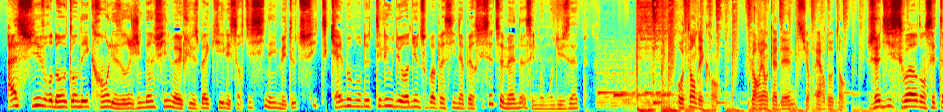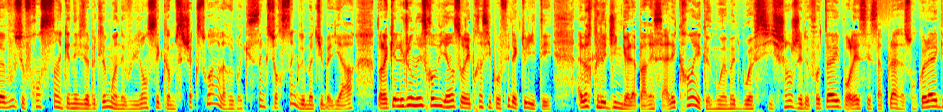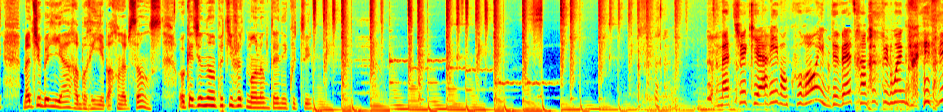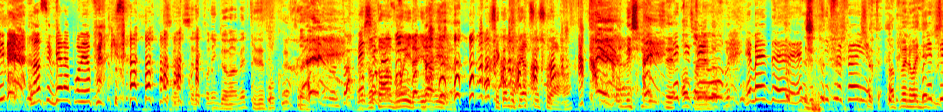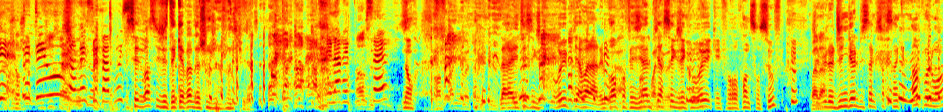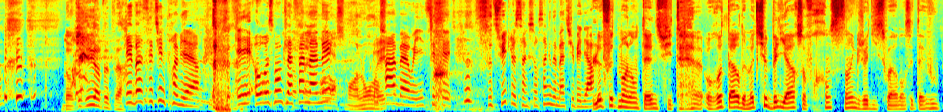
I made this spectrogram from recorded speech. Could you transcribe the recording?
À suivre dans autant d'écrans les origines d'un film avec Luce Baquet, les sorties ciné, mais tout de suite, quel moment de télé ou du radio ne sont pas passés inaperçus cette semaine? C'est le moment du zap. Autant d'écrans. Florian Cadenne sur Air d'Otan. Jeudi soir, dans C'est à vous sur France 5, Anne-Elisabeth Lemoine a voulu lancer comme chaque soir la rubrique 5 sur 5 de Mathieu Belliard, dans laquelle le journaliste revient sur les principaux faits d'actualité. Alors que le jingle apparaissait à l'écran et que Mohamed Bouafsi changeait de fauteuil pour laisser sa place à son collègue, Mathieu Belliard a brillé par son absence, occasionnant un petit flottement à l'antenne écoutée. Mathieu qui arrive en courant, il devait être un peu plus loin que prévu. Là, c'est bien la première fois que ça. C'est la chronique de Mohamed qui était trop courte. J'entends un bruit, il, arrive. C'est comme au théâtre ce soir. Hein. M'excusez, c'est t'étais où Eh ben, petite feuille. Un peu éloigné. T'étais où? Non, mais c'est pas possible. J'essaie de voir si j'étais capable de changer un joint de culotte. Et la réponse est? Non. La réalité, c'est que j'ai couru. Pierre, voilà, les grands professionnels, Pierre sait que j'ai couru et qu'il faut reprendre son souffle. J'ai le jingle du 5 sur 5 un peu loin. Donc, j'ai eu un peu peur. Eh ben, c'est une première. Et heureusement que la fin de l'année. Un long lancement. Ah, bah oui, c'était tout de suite le 5 sur 5 de Mathieu Béliard. Le flottement à l'antenne suite au retard de Mathieu Béliard sur France 5 jeudi soir dans C'est à vous.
